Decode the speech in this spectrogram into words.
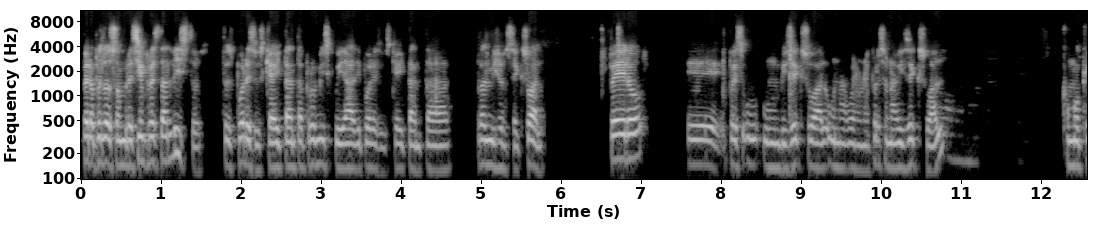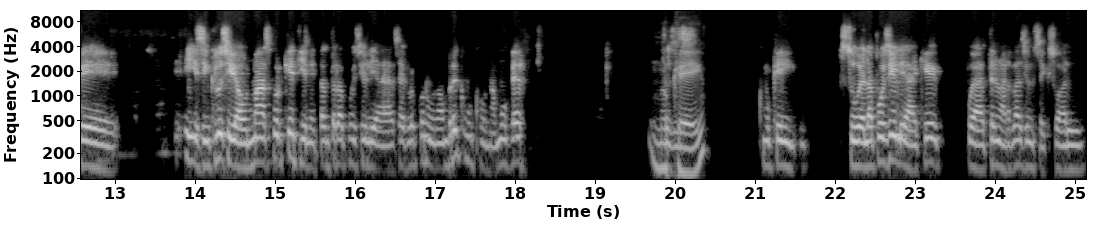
Pero pues los hombres siempre están listos. Entonces por eso es que hay tanta promiscuidad y por eso es que hay tanta transmisión sexual. Pero eh, pues un, un bisexual, una, bueno, una persona bisexual, como que, y es inclusive aún más porque tiene tanto la posibilidad de hacerlo con un hombre como con una mujer. Entonces, ok. Como que sube la posibilidad de que pueda tener una relación sexual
